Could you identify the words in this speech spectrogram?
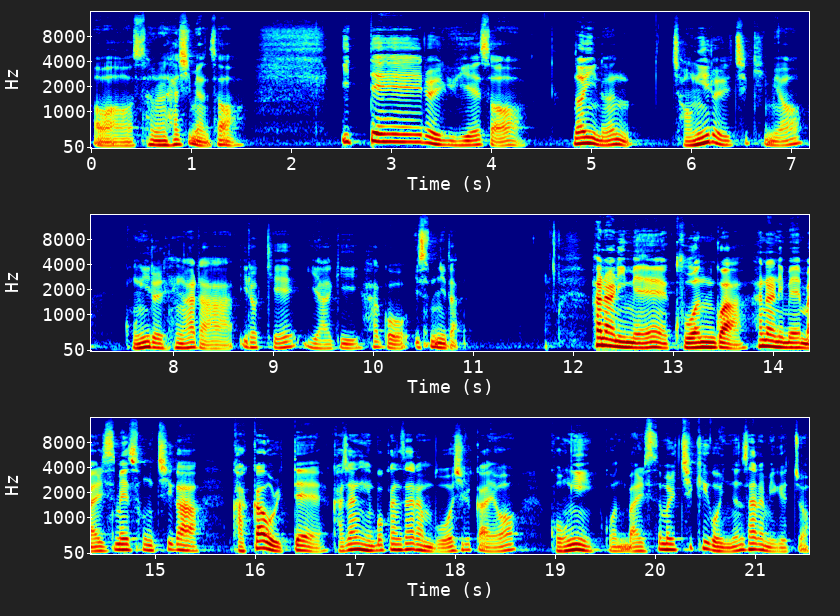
어, 선언하시면서 이때를 위해서 너희는 정의를 지키며 공의를 행하라 이렇게 이야기하고 있습니다. 하나님의 구원과 하나님의 말씀의 성취가 가까울 때 가장 행복한 사람 무엇일까요? 공의, 곧 말씀을 지키고 있는 사람이겠죠.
